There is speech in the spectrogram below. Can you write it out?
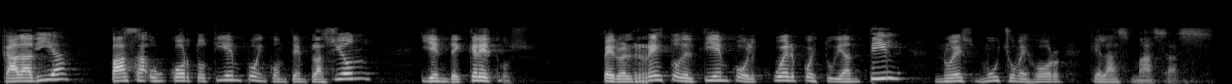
Cada día pasa un corto tiempo en contemplación y en decretos, pero el resto del tiempo el cuerpo estudiantil no es mucho mejor que las masas.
